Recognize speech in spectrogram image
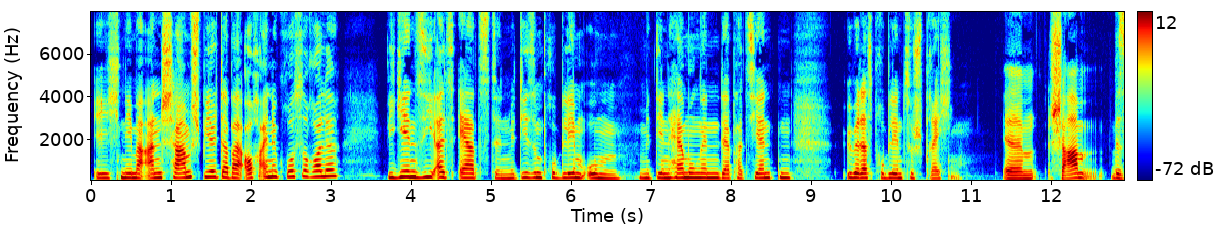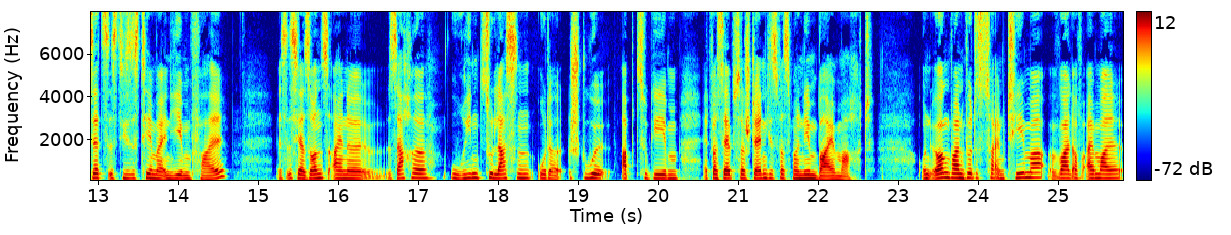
Ich nehme an, Scham spielt dabei auch eine große Rolle. Wie gehen Sie als Ärztin mit diesem Problem um, mit den Hemmungen der Patienten, über das Problem zu sprechen? Ähm, Scham besetzt ist dieses Thema in jedem Fall. Es ist ja sonst eine Sache, Urin zu lassen oder Stuhl abzugeben, etwas Selbstverständliches, was man nebenbei macht. Und irgendwann wird es zu einem Thema, weil auf einmal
